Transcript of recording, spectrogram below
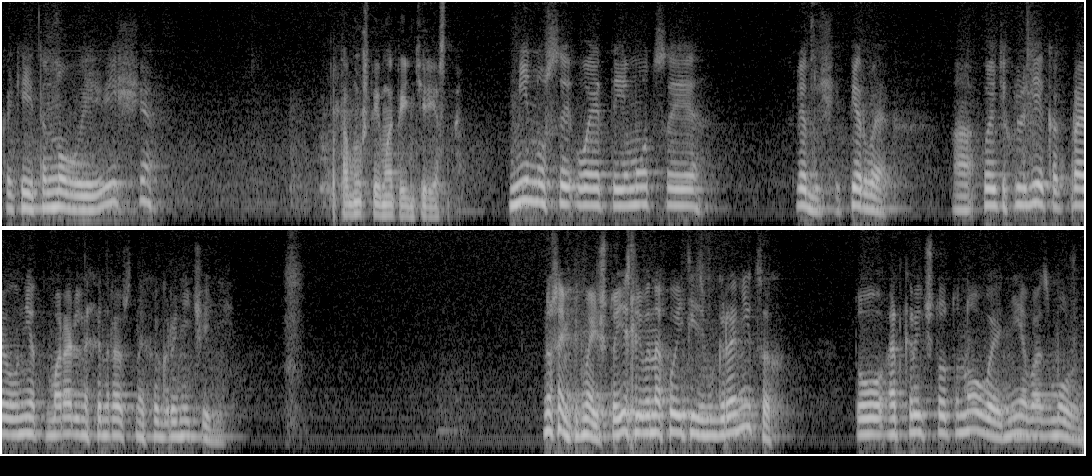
какие-то новые вещи. Потому что им это интересно. Минусы у этой эмоции следующие. Первое. А, У этих людей, как правило, нет моральных и нравственных ограничений. Ну, сами понимаете, что если вы находитесь в границах, то открыть что-то новое невозможно.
